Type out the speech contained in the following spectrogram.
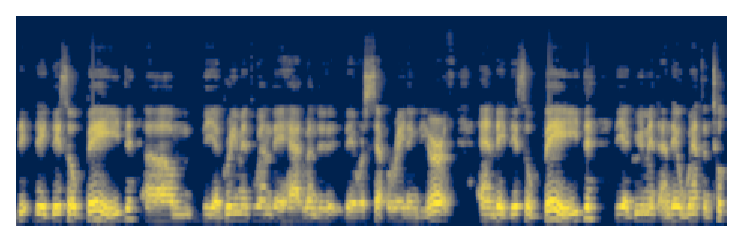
they, they disobeyed, um, the agreement when they had, when they were separating the earth and they disobeyed the agreement and they went and took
